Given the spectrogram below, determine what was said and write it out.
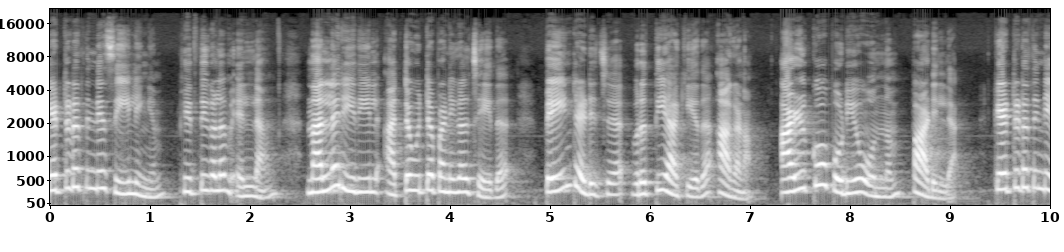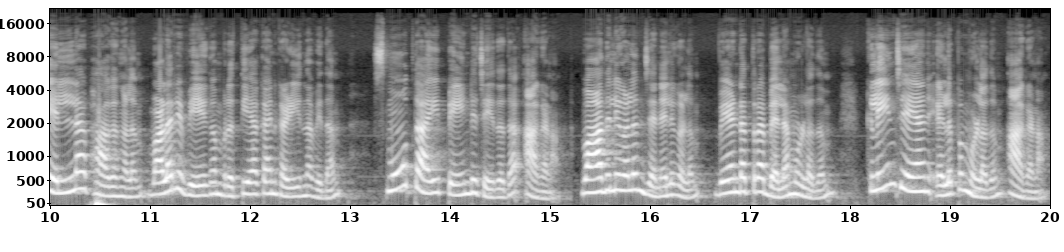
കെട്ടിടത്തിന്റെ സീലിങ്ങും ഭിത്തികളും എല്ലാം നല്ല രീതിയിൽ അറ്റകുറ്റപ്പണികൾ ചെയ്ത് പെയിന്റ് അടിച്ച് വൃത്തിയാക്കിയത് ആകണം. അഴുക്കോ പൊടിയോ ഒന്നും പാടില്ല. കെട്ടിടത്തിന്റെ എല്ലാ ഭാഗങ്ങളും വളരെ വേഗം വൃത്തിയാക്കാൻ കഴിയുന്ന വിധം സ്മൂത്തായി പെയിന്റ് ചെയ്തത് ആകണം. വാതിലുകളും ജനലുകളും വേണ്ടത്ര ബലമുള്ളതും ക്ലീൻ ചെയ്യാൻ എളുപ്പമുള്ളതും ആകണം.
